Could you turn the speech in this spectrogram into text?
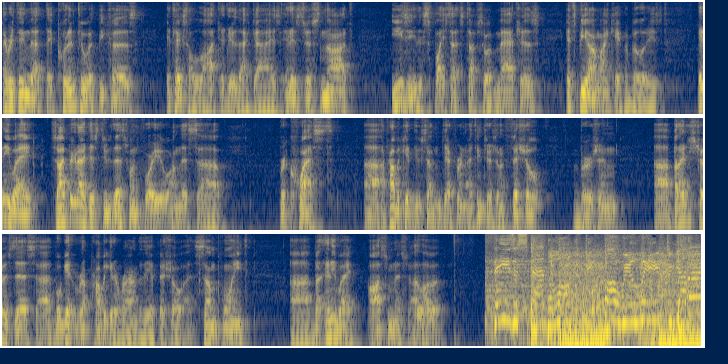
everything that they put into it because it takes a lot to do that, guys. It is just not easy to splice that stuff so it matches. It's beyond my capabilities. Anyway, so I figured I'd just do this one for you on this uh, request. Uh, I probably could do something different. I think there's an official version, uh, but I just chose this. Uh, we'll get probably get around to the official at some point. Uh, but anyway, awesomeness. I love it. Days are spent before we leave together.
